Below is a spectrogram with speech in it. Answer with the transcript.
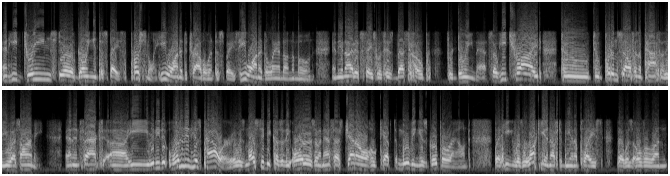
And he dreamed still of going into space. Personally, he wanted to travel into space. He wanted to land on the moon. And the United States was his best hope for doing that. So he tried to to put himself in the path of the U.S. Army. And in fact, uh, he really did, wasn't in his power. It was mostly because of the orders of an SS general who kept moving his group around that he was lucky enough to be in a place that was overrun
